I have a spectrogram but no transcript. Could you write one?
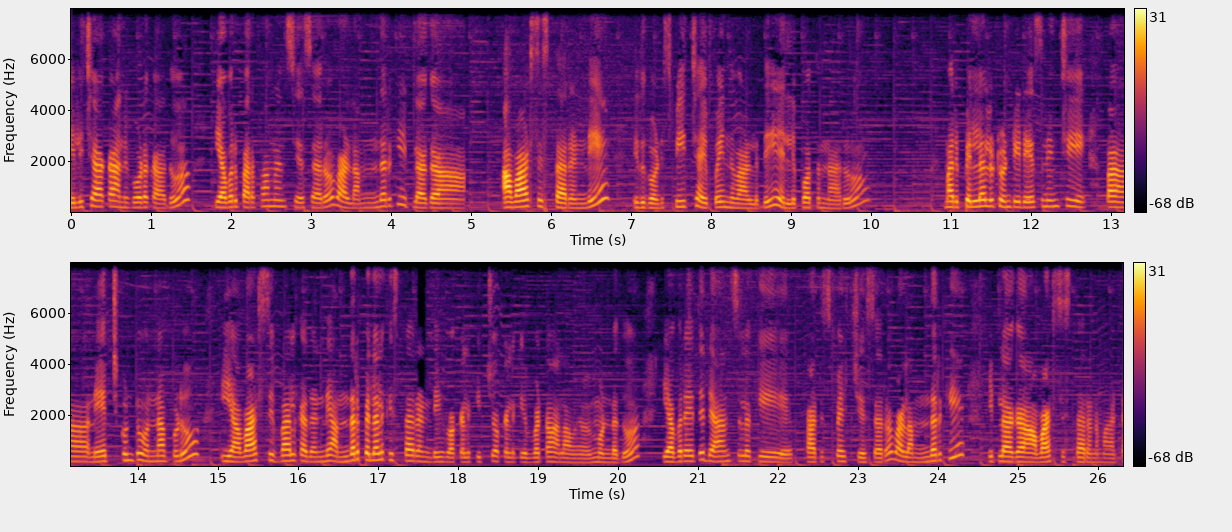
గెలిచాక అని కూడా కాదు ఎవరు పర్ఫార్మెన్స్ చేశారో వాళ్ళందరికీ ఇట్లాగా అవార్డ్స్ ఇస్తారండి. ఇదిగోండి స్పీచ్ అయిపోయింది వాళ్ళది వెళ్ళిపోతున్నారు. మరి పిల్లలు ట్వంటీ డేస్ నుంచి నేర్చుకుంటూ ఉన్నప్పుడు ఈ అవార్డ్స్ ఇవ్వాలి కదండి. అందరి పిల్లలకి ఇస్తారండి. ఒకరికి ఇచ్చి ఒకరికి ఇవ్వటం అలా ఏమి ఉండదు. ఎవరైతే డ్యాన్సులకి పార్టిసిపేట్ చేశారో వాళ్ళందరికీ ఇట్లాగా అవార్డ్స్ ఇస్తారనమాట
